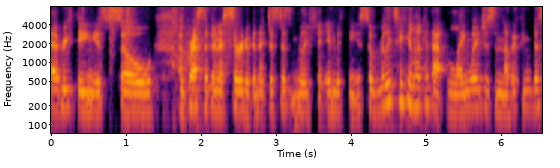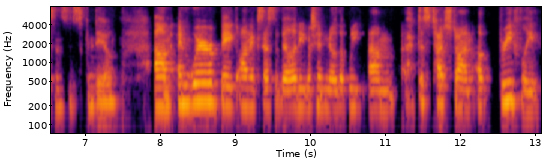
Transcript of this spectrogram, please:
everything is so aggressive and assertive and it just doesn't really fit in with me. So really taking a look at that language is another thing businesses can do. Um, and we're big on accessibility, which I know that we um, just touched on uh, briefly,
